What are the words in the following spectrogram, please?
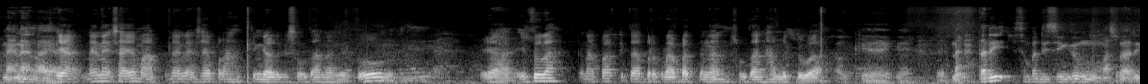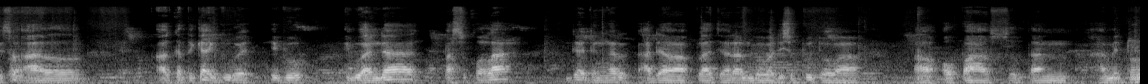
Nenek lah ya. Ya, nenek saya maaf, nenek saya pernah tinggal di Kesultanan itu. Ya, itulah kenapa kita berkerabat dengan Sultan Hamid II. Oke oke. Nah tadi sempat disinggung Mas Fahri soal uh, ketika ibu ibu ibu anda pas sekolah dia dengar ada pelajaran bahwa disebut bahwa uh, opa Sultan Hamid II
